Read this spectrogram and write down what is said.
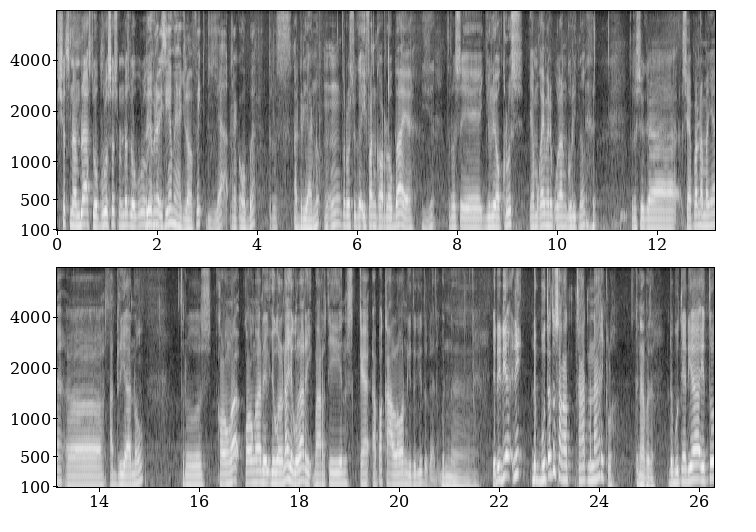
Shoot 19, 20, shoot 19, 20. Bener kan. bener isinya Mihajlovic, dia, Rekoba, terus Adriano. Mm-mm, terus juga Ivan Cordoba ya. Iya. Terus si Julio Cruz yang mukanya mirip Ulan Guritno. Terus juga siapa namanya? eh, Adriano. Terus kalau nggak kalau nggak ada jago nendang jago lari, Martin, kayak apa Kalon gitu-gitu kan. Bener. Jadi dia ini debutnya tuh sangat sangat menarik loh. Kenapa tuh? Debutnya dia itu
